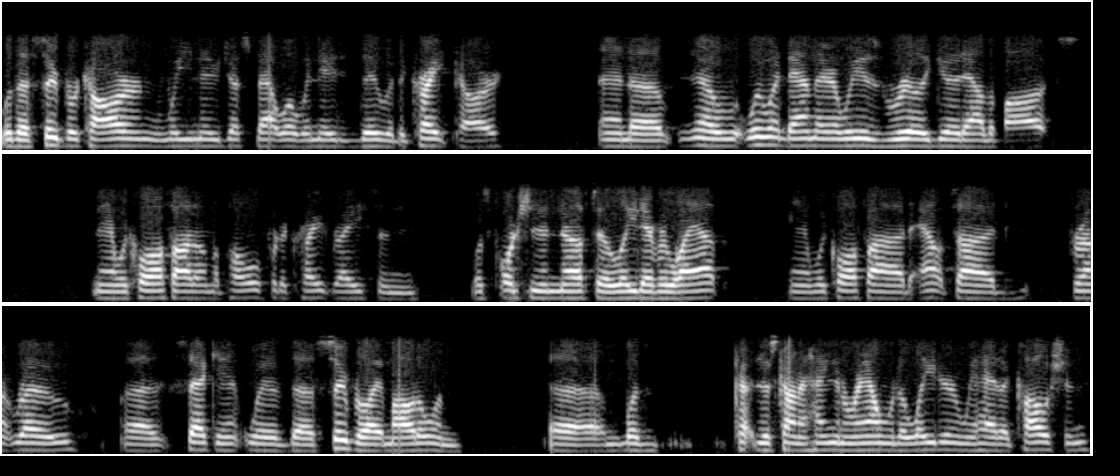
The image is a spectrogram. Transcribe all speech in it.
with a super car, and we knew just about what we needed to do with the crate car. And uh, you know, we went down there. We was really good out of the box. And we qualified on the pole for the crate race, and was fortunate enough to lead every lap. And we qualified outside front row uh, second with the super late model, and uh, was just kind of hanging around with a leader, and we had a caution,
